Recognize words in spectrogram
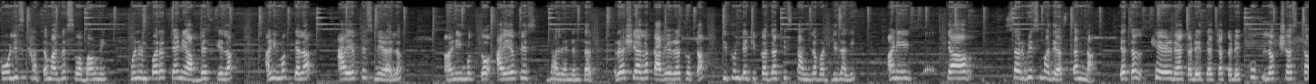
पोलीस खातं माझा स्वभाव नाही. म्हणून परत त्याने अभ्यास केला आणि मग त्याला आय एफ एस मिळालं. आणि मग तो आय एफ एस झाल्यानंतर रशियाला कार्यरत होता. तिथून त्याची कझाकिस्तानला बदली झाली. आणि त्या सर्व्हिसमध्ये असताना त्याचं खेळण्याकडे त्याच्याकडे खूप लक्ष असतं.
